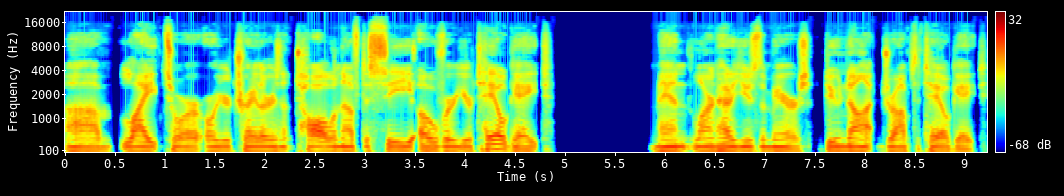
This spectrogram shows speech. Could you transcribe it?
um, lights or or your trailer isn't tall enough to see over your tailgate, man, learn how to use the mirrors. Do not drop the tailgate.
